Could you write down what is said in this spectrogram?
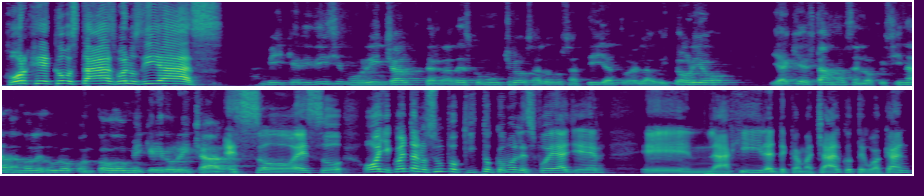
Jorge, ¿cómo estás? Buenos días. Mi queridísimo Richard, te agradezco mucho. Saludos a ti y a todo el auditorio. Y aquí estamos en la oficina dándole duro con todo, mi querido Richard. Eso, eso. Oye, cuéntanos un poquito cómo les fue ayer en la gira en Tecamachalco, Tehuacán.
